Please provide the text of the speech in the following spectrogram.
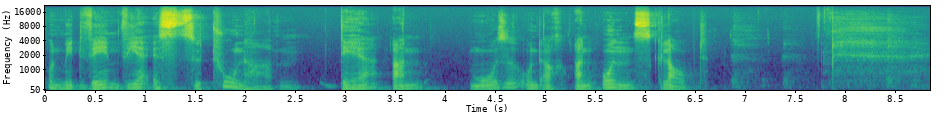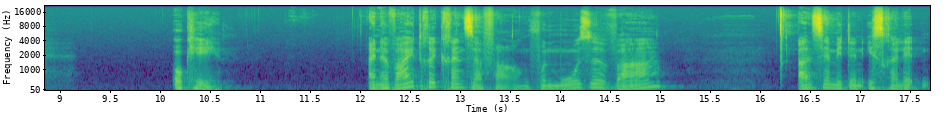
und mit wem wir es zu tun haben, der an Mose und auch an uns glaubt. Okay, Eine weitere Grenzerfahrung von Mose war, als er mit den Israeliten,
